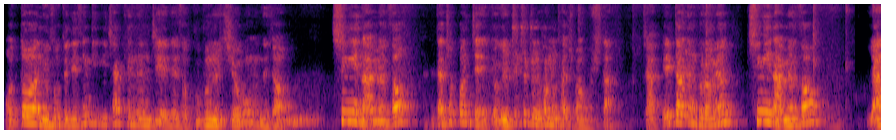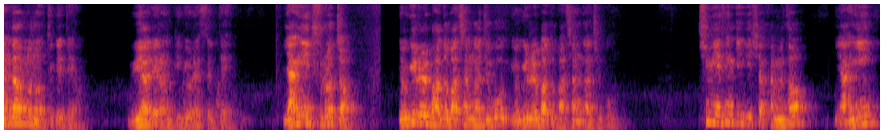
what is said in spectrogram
어떠한 요소들이 생기기 시작했는지에 대해서 구분을 지어보면 되죠. 층이 나면서 일단 첫 번째 여기를 쭉쭉쭉 한번 다시 봐봅시다. 자 일단은 그러면 층이 나면서 양감은 어떻게 돼요? 위아래랑 비교를 했을 때 양이 줄었죠. 여기를 봐도 마찬가지고 여기를 봐도 마찬가지고 층이 생기기 시작하면서 양이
